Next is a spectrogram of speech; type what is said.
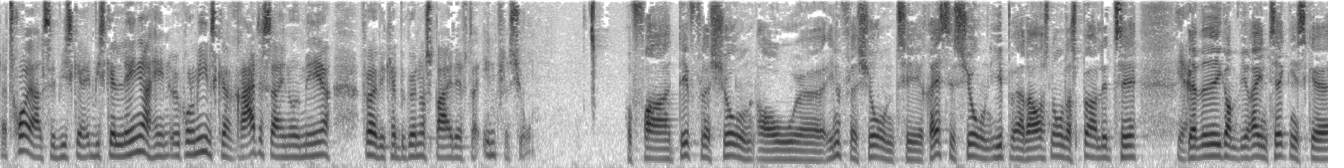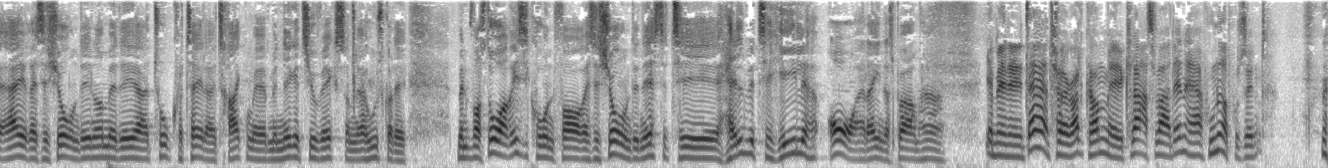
Der tror jeg altså, at vi skal, vi skal længere hen. Økonomien skal rette sig noget mere, før vi kan begynde at spejde efter inflation. Og fra deflation og øh, inflation til recession, Ip, er der også nogen, der spørger lidt til. Ja. Jeg ved ikke, om vi rent teknisk øh, er i recession. Det er noget med det er to kvartaler i træk med, med negativ vækst, som jeg husker det. Men hvor stor er risikoen for recession det næste til halve til hele år, er der en, der spørger om her? Jamen, øh, der tør jeg godt komme med et klart svar. Den er 100 procent.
